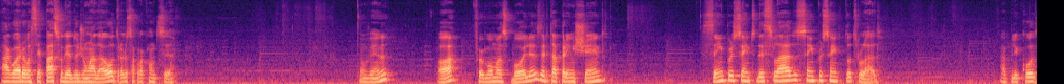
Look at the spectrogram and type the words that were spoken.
Agora você passa o dedo de um lado a outro, olha só o que vai acontecer. Estão vendo? Ó, formou umas bolhas, ele está preenchendo 100% desse lado, 100% do outro lado. Aplicou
